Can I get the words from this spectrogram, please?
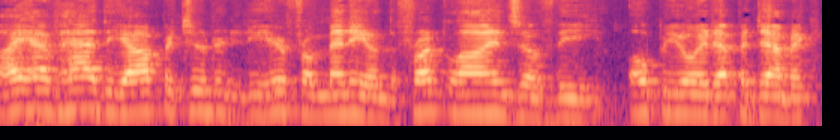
I have had the opportunity to hear from many on the front lines of the opioid epidemic,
